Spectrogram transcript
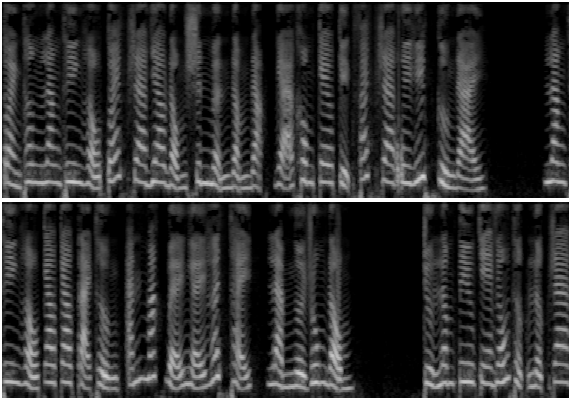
Toàn thân Lăng Thiên Hậu toát ra dao động sinh mệnh đậm đặc, gã không keo kiệt phát ra uy hiếp cường đại. Lăng Thiên Hậu cao cao tại thượng, ánh mắt bể nghệ hết thảy, làm người rung động. Trừ lâm tiêu che giấu thực lực ra,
